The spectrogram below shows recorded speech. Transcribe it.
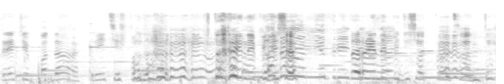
Третий в подарок. третий в подарок. Вторые на 50, Надо мне третий вторые на взять. 50 процентов.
